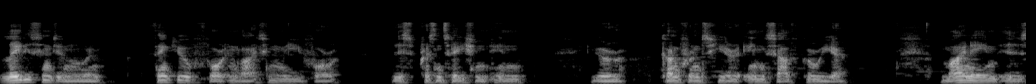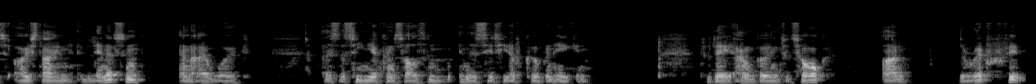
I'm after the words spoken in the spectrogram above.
Ladies and gentlemen, thank you for inviting me for this presentation in your conference here in South Korea. My name is Øystein Lennartsen and I work as a senior consultant in the city of Copenhagen. Today I'm going to talk on the retrofit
